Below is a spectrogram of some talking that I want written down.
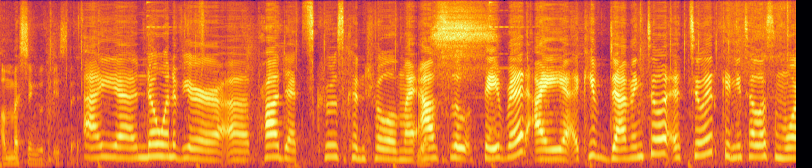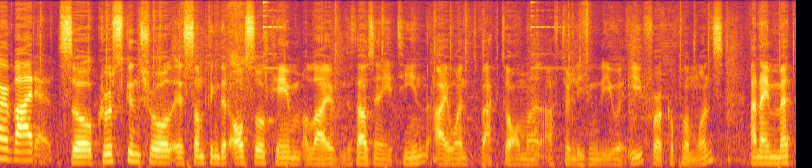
I'm messing with these days. I uh, know one of your uh, projects, Cruise Control, my absolute favorite. I uh, keep dabbing to it, to it. Can you tell us more about it? So cruise control is something that also came alive in 2018. I went back to Oman after leaving the UAE for a couple of months, and I met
